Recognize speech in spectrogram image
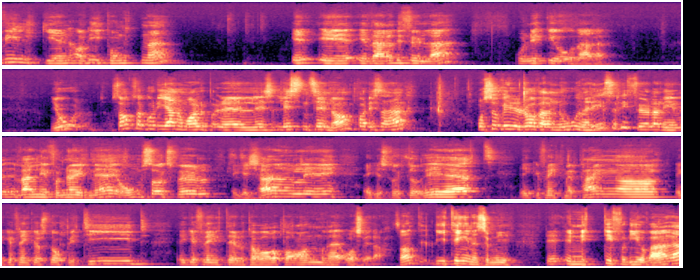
Hvilken av de punktene er, er, er verdifulle og nyttige å være. Jo, sånn, så går de gjennom alle eh, listen sin da, på disse her. Og så vil det da være noen av de som de føler de er veldig fornøyd med. Jeg er omsorgsfull, jeg er kjærlig, jeg er strukturert, jeg er flink med penger, jeg er flink til å stå opp i tid, jeg er flink til å ta vare på andre osv. De tingene som de, er nyttig for de å være,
